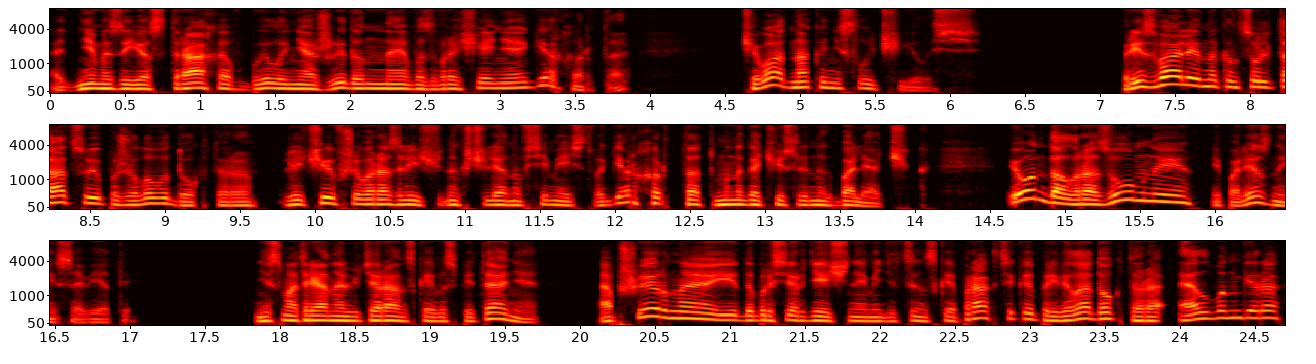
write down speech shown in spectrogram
Одним из ее страхов было неожиданное возвращение Герхарта, чего, однако, не случилось. Призвали на консультацию пожилого доктора, лечившего различных членов семейства Герхард от многочисленных болячек, и он дал разумные и полезные советы. Несмотря на лютеранское воспитание, обширная и добросердечная медицинская практика привела доктора Элвангера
